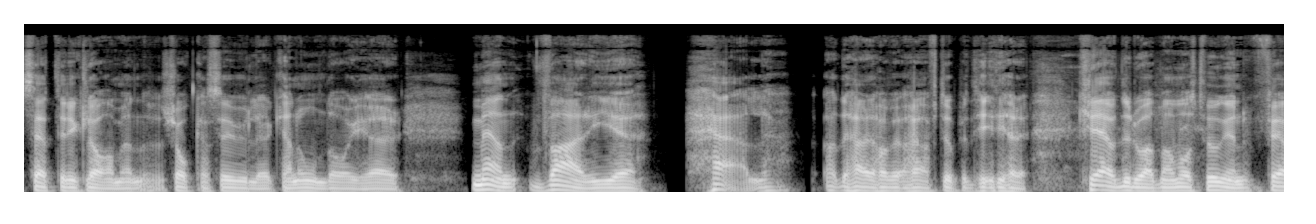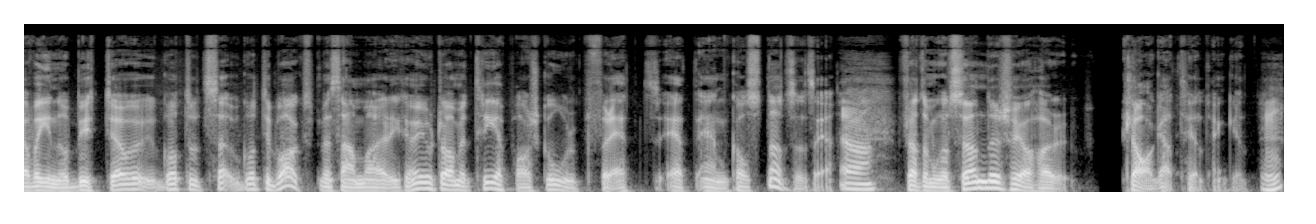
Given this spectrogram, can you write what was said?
sett i reklamen, tjocka sulor, kanondojor. Men varje häl, det här har vi haft uppe tidigare, krävde då att man var tvungen, för jag var inne och bytte, jag har gått, och- gått tillbaka med samma, jag har gjort av med tre par skor för ett, ett, en kostnad så att säga. Ja. För att de har gått sönder så jag har klagat helt enkelt. Mm.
